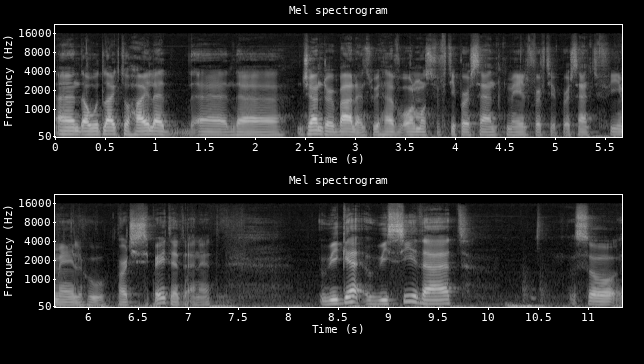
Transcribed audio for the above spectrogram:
and I would like to highlight uh, the gender balance. We have almost 50% male, 50% female who participated in it. We get, we see that. So,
